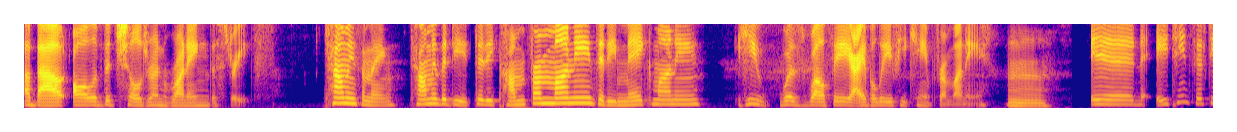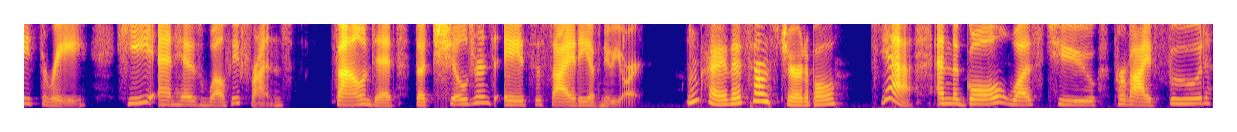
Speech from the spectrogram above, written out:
about all of the children running the streets. Tell me something. Tell me the deed. Did he come from money? Did he make money? He was wealthy. I believe he came from money. Mm. In 1853, he and his wealthy friends founded the Children's Aid Society of New York. Okay, that sounds charitable. Yeah. And the goal was to provide food,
